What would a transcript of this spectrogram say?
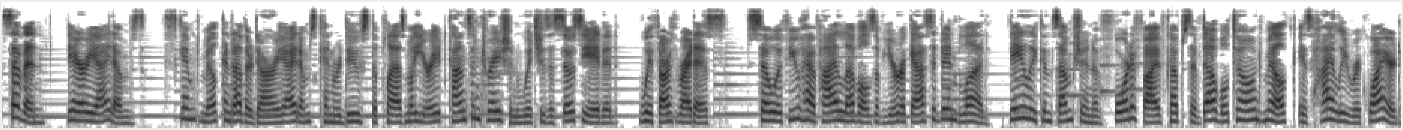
7. Dairy items. Skimmed milk and other dairy items can reduce the plasma urate concentration which is associated with arthritis. So if you have high levels of uric acid in blood, daily consumption of 4 to 5 cups of double-toned milk is highly required.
